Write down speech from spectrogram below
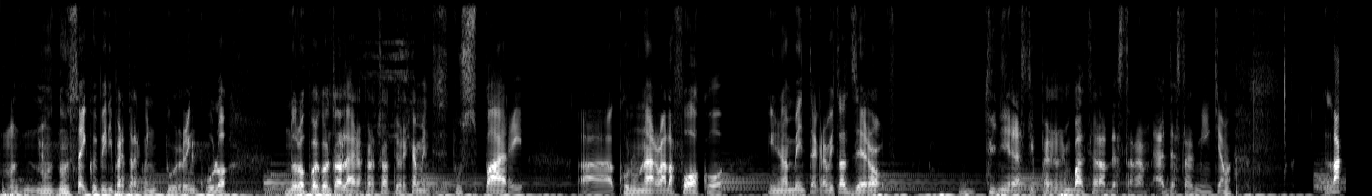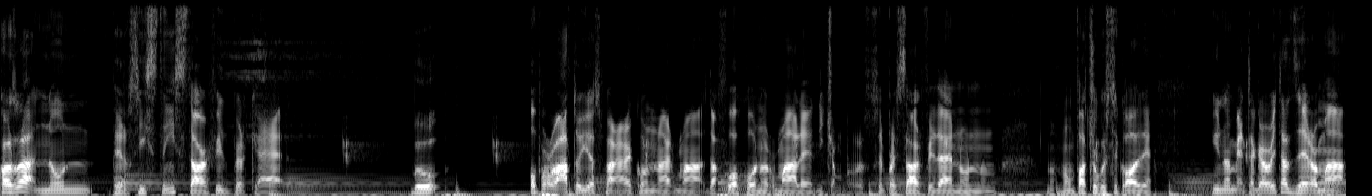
non, non, non sei coi piedi per terra, quindi tu il rinculo non lo puoi controllare, perciò teoricamente se tu spari uh, con un'arma da fuoco in un ambiente a gravità zero, finiresti per rimbalzare a destra, a destra il minchia. La cosa non persiste in Starfield perché... Boh. Ho provato io a sparare con un'arma da fuoco normale, diciamo, sempre Starfield, eh, non, non, non faccio queste cose in un ambiente a gravità zero, ma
